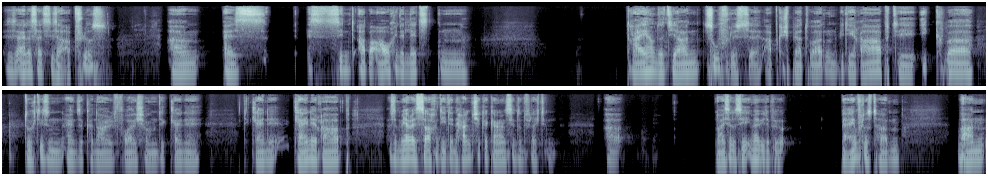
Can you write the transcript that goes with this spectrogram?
es ist einerseits dieser Abfluss, ähm, es, es sind aber auch in den letzten 300 Jahren Zuflüsse abgesperrt worden, wie die Raab, die Ikwa, durch diesen Einserkanal vorher schon die kleine, die kleine, kleine Rab. Also mehrere Sachen, die in den Handcheck gegangen sind und vielleicht den äh, Neuseeler See immer wieder be beeinflusst haben, waren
